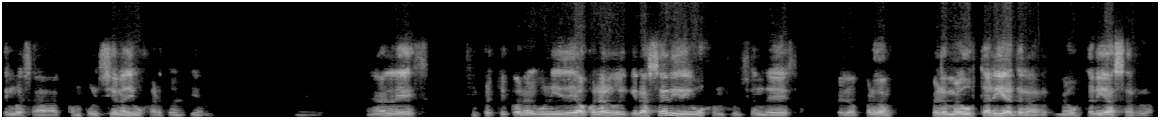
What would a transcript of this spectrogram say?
tengo esa compulsión a dibujar todo el tiempo. Eh, en general es, siempre estoy con alguna idea o con algo que quiero hacer y dibujo en función de eso. Pero, perdón, pero me gustaría tener, me gustaría hacerlo.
